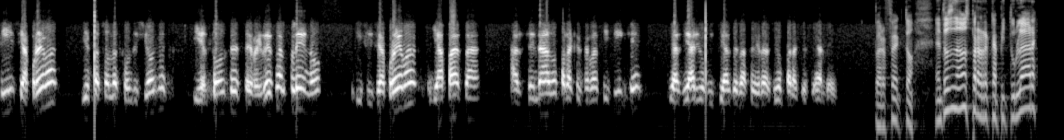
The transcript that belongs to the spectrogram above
sí, se aprueba y estas son las condiciones y entonces se regresa al pleno y si se aprueba, ya pasa al Senado para que se ratifique y al diario oficial de la Federación para que sea ley. Perfecto. Entonces, nada más para recapitular,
